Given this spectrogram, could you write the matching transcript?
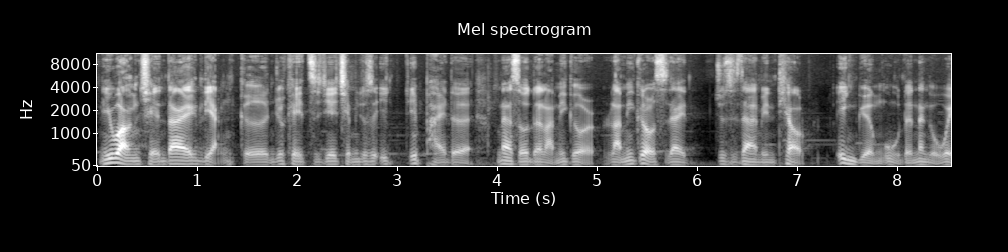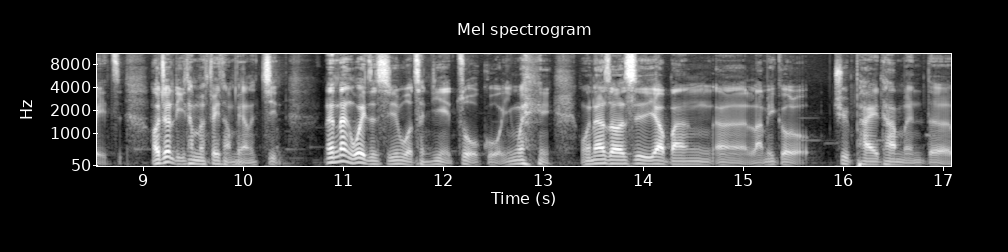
你往前大概两格，你就可以直接前面就是一一排的那时候的拉米 girl，拉米 girl 是在就是在那边跳应援舞的那个位置，好，就离他们非常非常的近。那那个位置其实我曾经也坐过，因为 我那时候是要帮呃拉米狗去拍他们的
